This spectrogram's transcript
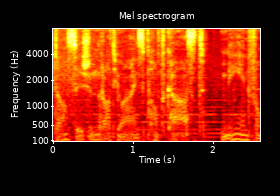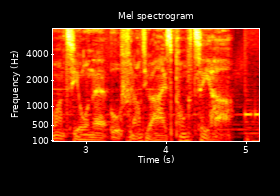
Das ist ein Radio 1 Podcast. Mehr Informationen auf radio1.ch.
